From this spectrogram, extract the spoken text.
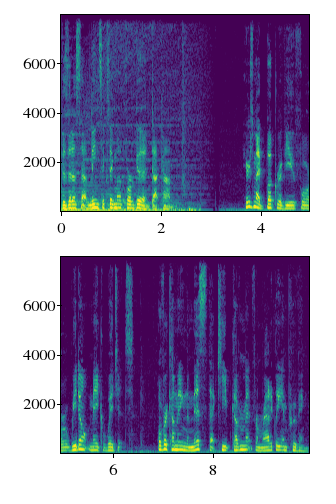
Visit us at leansixsigmaforgood.com. Here's my book review for We Don't Make Widgets Overcoming the Myths That Keep Government from Radically Improving.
